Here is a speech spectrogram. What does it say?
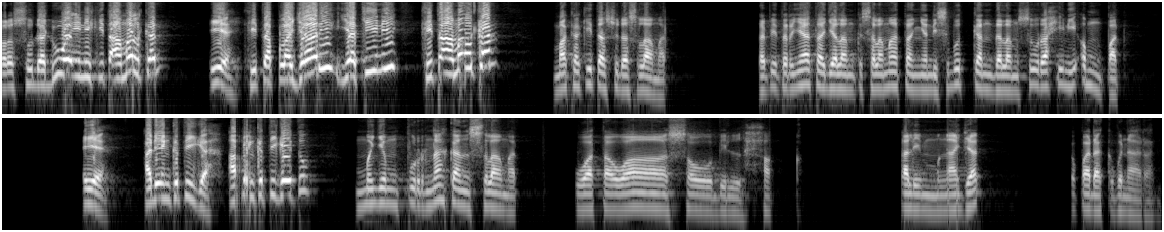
Kalau sudah dua ini kita amalkan, iya, kita pelajari, yakini, kita amalkan, maka kita sudah selamat. Tapi ternyata jalan keselamatan yang disebutkan dalam surah ini empat. Iya. Ada yang ketiga. Apa yang ketiga itu? Menyempurnakan selamat. Watawasau bil. Saling mengajak kepada kebenaran.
